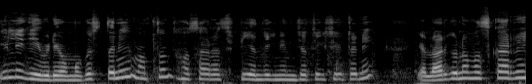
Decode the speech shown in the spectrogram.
ಇಲ್ಲಿಗೆ ಈ ವಿಡಿಯೋ ಮುಗಿಸ್ತೀನಿ. ಮತ್ತೊಂದು ಹೊಸ ರೆಸಿಪಿಯೊಂದಿಗೆ ನಿಮ್ಮ ಜೊತೆಗೆ ಸಿಗ್ತೇನೆ. ಎಲ್ಲರಿಗೂ ನಮಸ್ಕಾರ ರೀ.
